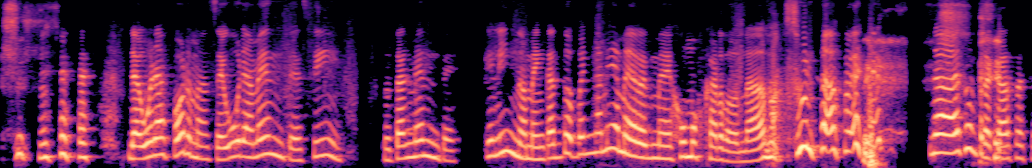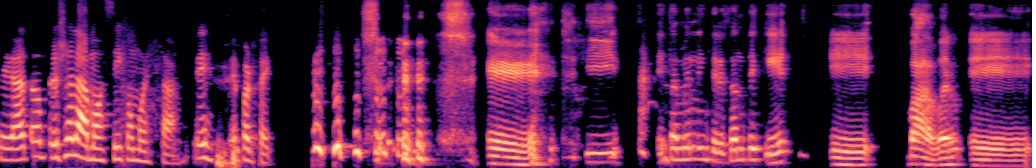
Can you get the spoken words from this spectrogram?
De alguna forma, seguramente, sí, totalmente. Qué lindo, me encantó. Bueno, la mía me, me dejó un moscardón, nada más una vez. No, es un fracaso este gato, pero yo la amo así como está. Es, es perfecto. Eh, y es también interesante que eh, va a ver, eh,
